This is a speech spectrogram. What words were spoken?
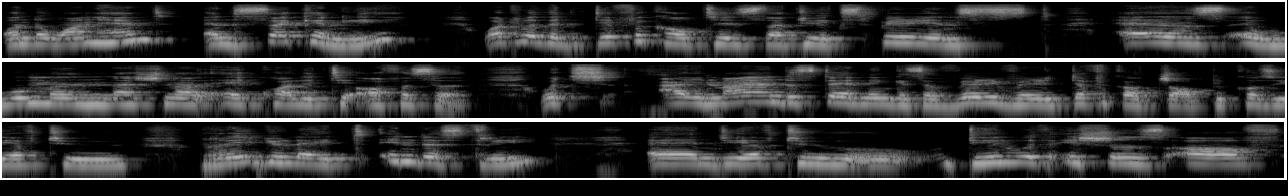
On the one hand? And secondly, what were the difficulties that you experienced as a woman national air quality officer, which in my understanding is a very, very difficult job because you have to regulate industry and you have to deal with issues of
